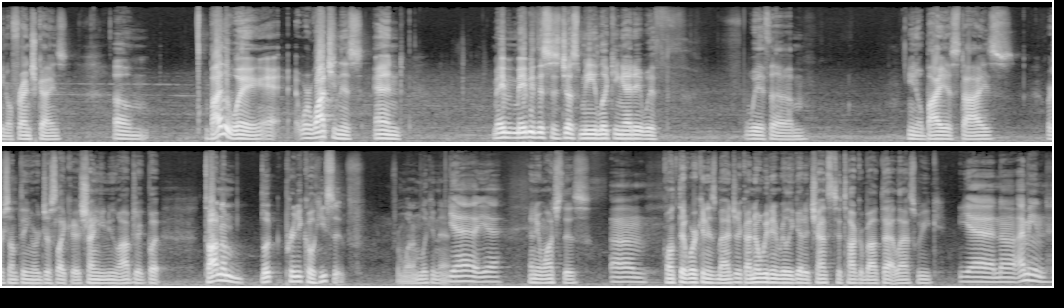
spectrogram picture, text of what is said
you know French guys. Um, by the way, eh, we're watching this, and maybe maybe this is just me looking at it with with um you know biased eyes or something, or just like a shiny new object. But Tottenham look pretty cohesive from what I'm looking at. yeah, yeah. I didn't watch this. Um, Conte working his magic. I know we didn't really get a chance to talk about that last week. yeah, no, I mean,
